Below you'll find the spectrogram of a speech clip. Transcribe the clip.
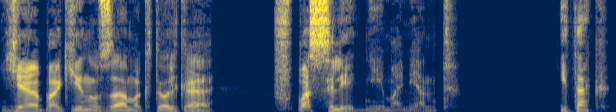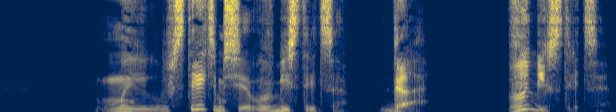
«Я покину замок только в последний момент». «Итак, мы встретимся в Бистрице?» «Да, в Бистрице».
